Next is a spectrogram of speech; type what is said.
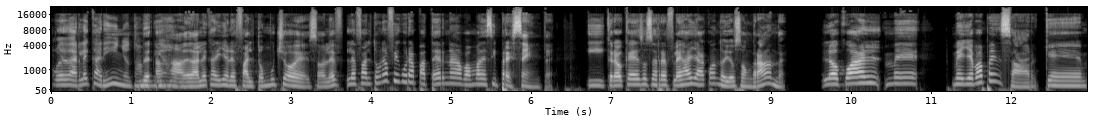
O de darle cariño De- también. ajá, de darle cariño, le faltó mucho eso. Le, le faltó una figura paterna, vamos a decir, presente. Y creo que eso se refleja ya cuando ellos son grandes. Lo cual me, me lleva a pensar que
